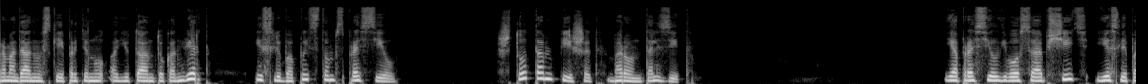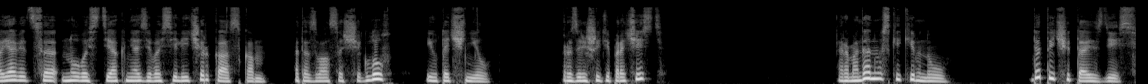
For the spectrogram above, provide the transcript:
Рамадановский протянул адъютанту конверт и с любопытством спросил. «Что там пишет барон Тальзит?» «Я просил его сообщить, если появятся новости о князе Василии Черкасском», — отозвался Щеглов и уточнил. «Разрешите прочесть?» Рамадановский кивнул. «Да ты читай здесь».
